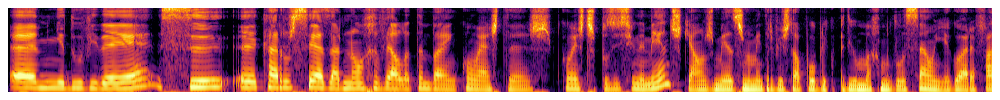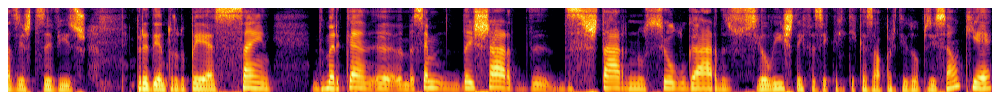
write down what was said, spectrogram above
a minha dúvida é se uh, Carlos César não revela também com, estas, com estes posicionamentos, que há uns meses numa entrevista ao público pediu uma remodelação e agora faz estes avisos para dentro do PS sem, demarcar, uh, sem deixar de, de estar no seu lugar de socialista e fazer críticas ao partido da oposição, que é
